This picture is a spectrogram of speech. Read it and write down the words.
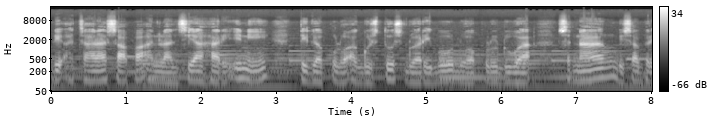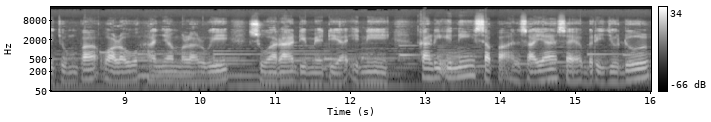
Di acara Sapaan Lansia hari ini 30 Agustus 2022 Senang bisa berjumpa walau hanya melalui suara di media ini Kali ini sapaan saya saya beri judul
